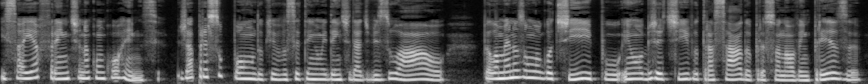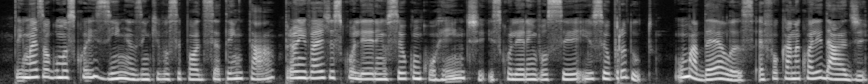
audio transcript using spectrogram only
e sair à frente na concorrência. Já pressupondo que você tem uma identidade visual, pelo menos um logotipo e um objetivo traçado para sua nova empresa, tem mais algumas coisinhas em que você pode se atentar para, ao invés de escolherem o seu concorrente, escolherem você e o seu produto. Uma delas é focar na qualidade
